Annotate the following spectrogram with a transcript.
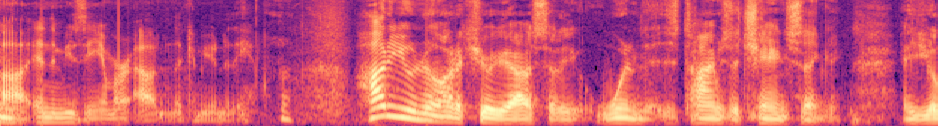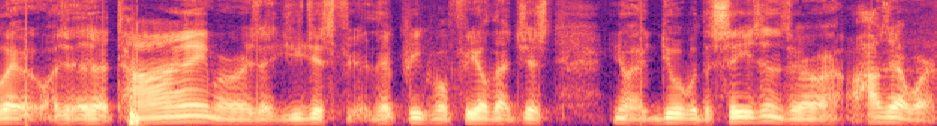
uh, in the museum or out in the community. How do you know, out of curiosity, when it's times to change thinking? And you, li- is it a time, or is it you just that people feel that just you know do it with the seasons, or how's that work?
